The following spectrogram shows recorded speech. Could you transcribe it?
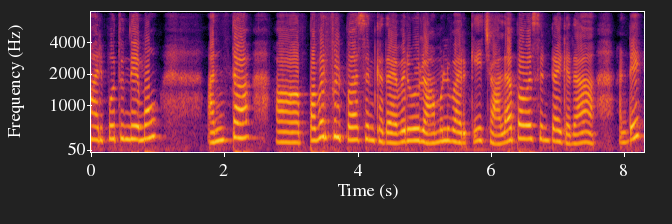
మారిపోతుందేమో? అంత పవర్ఫుల్ పర్సన్ కదా ఎవరు? రాములు వారికి చాలా పవర్స్ ఉంటాయి కదా. అంటే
